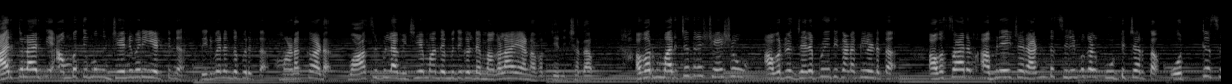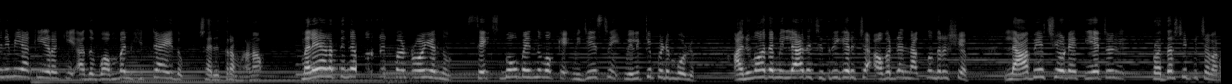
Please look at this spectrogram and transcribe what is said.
ആയിരത്തി തൊള്ളായിരത്തി അമ്പത്തിമൂന്ന് ജനുവരി എട്ടിന് തിരുവനന്തപുരത്ത് മണക്കാട് വാസുപിള്ള വിജയമ്മ ദമ്പതികളുടെ മകളായാണ് അവർ ജനിച്ചത്. അവർ മരിച്ചതിനു ശേഷവും അവരുടെ ജനപ്രീതി കണക്കിലെടുത്ത് അവസാനം അഭിനയിച്ച രണ്ട് സിനിമകൾ കൂട്ടിച്ചേർത്ത് ഒറ്റ സിനിമയാക്കി ഇറക്കി അത് വമ്പൻ ഹിറ്റായതും ചരിത്രമാണ്. മലയാളത്തിന്റെ മെർലിൻ മൺറോ എന്നും സെക്സ് ബോംബ് എന്നുമൊക്കെ വിജയശ്രീ വിളിക്കപ്പെടുമ്പോഴും അനുവാദമില്ലാതെ ചിത്രീകരിച്ച അവരുടെ നഗ്നദൃശ്യം ലാഭേച്ഛയോടെ തിയേറ്ററിൽ പ്രദർശിപ്പിച്ചവർ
